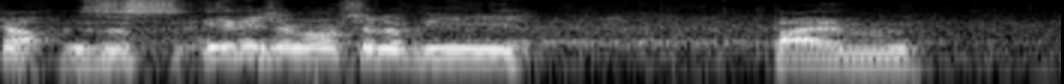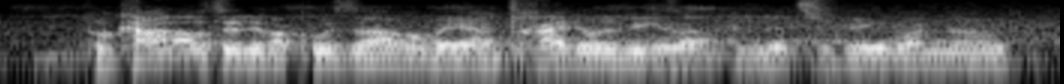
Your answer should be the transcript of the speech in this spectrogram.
Ja, es ist ähnlich im Aufstellung wie beim Pokal aus der Leverkusen, wo wir ja 3-0, wie gesagt, im letzten Spiel gewonnen haben.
